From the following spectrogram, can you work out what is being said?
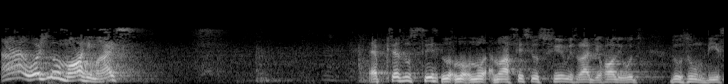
Ah, hoje não morre mais. É porque vocês não, assistem os filmes lá de Hollywood dos zumbis.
